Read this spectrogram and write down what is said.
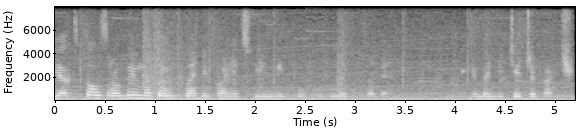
Jak to zrobimy, to już będzie koniec filmiku w ogóle widzowie. Nie będziecie czekać.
